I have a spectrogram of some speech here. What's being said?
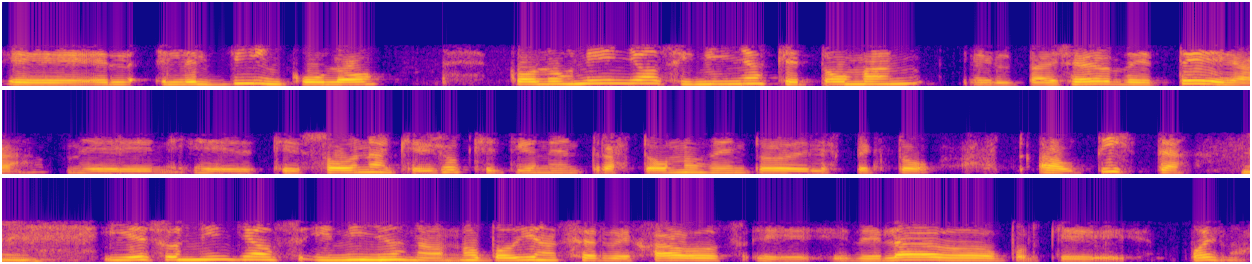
eh, el, el, vínculo con los niños y niñas que toman el taller de TEA, eh, eh, que son aquellos que tienen trastornos dentro del espectro autista. Mm. Y esos niños y niñas no, no podían ser dejados eh, de lado porque, bueno,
